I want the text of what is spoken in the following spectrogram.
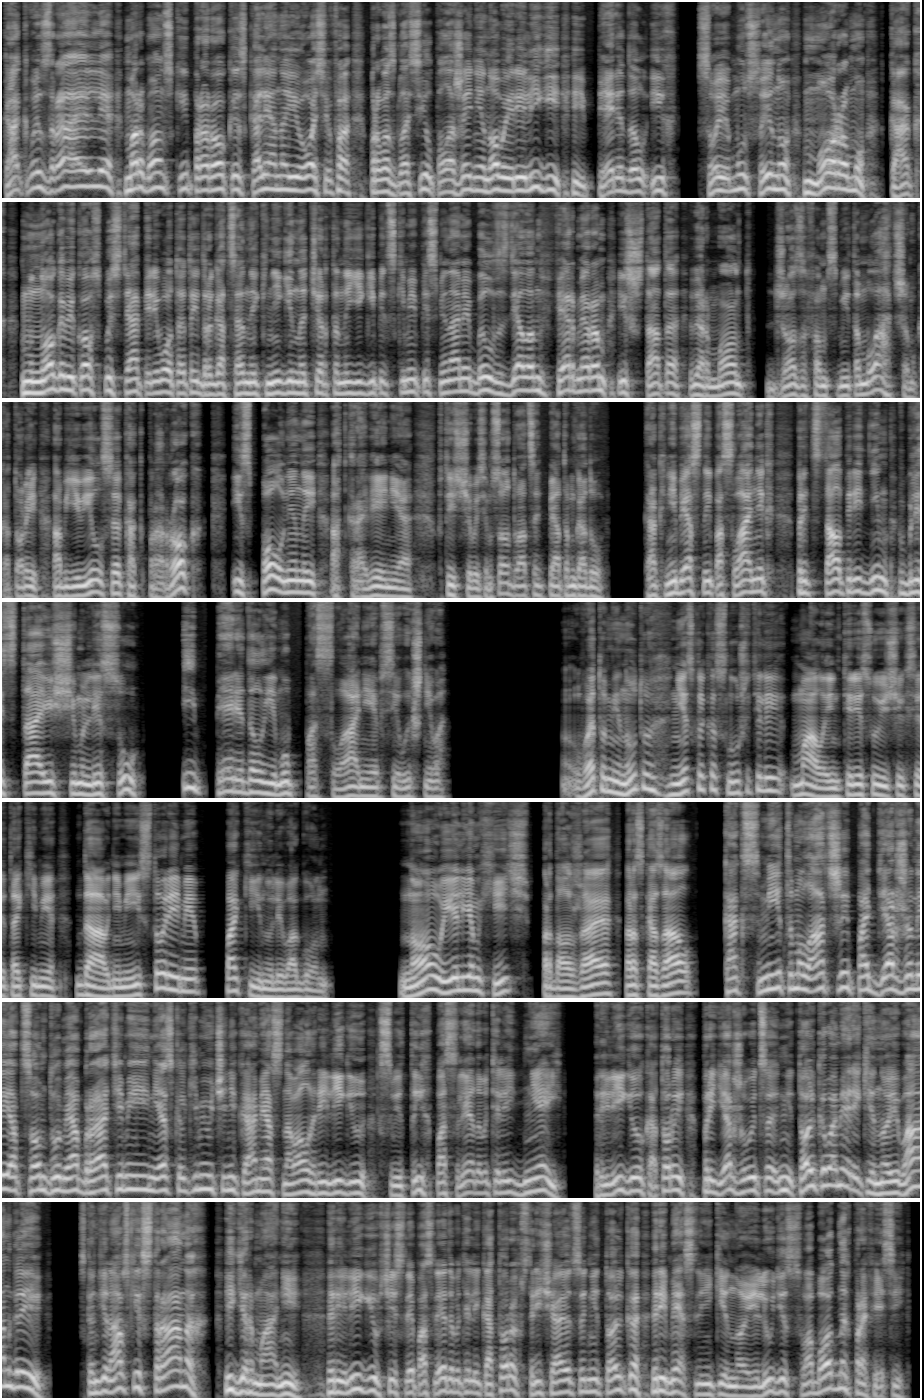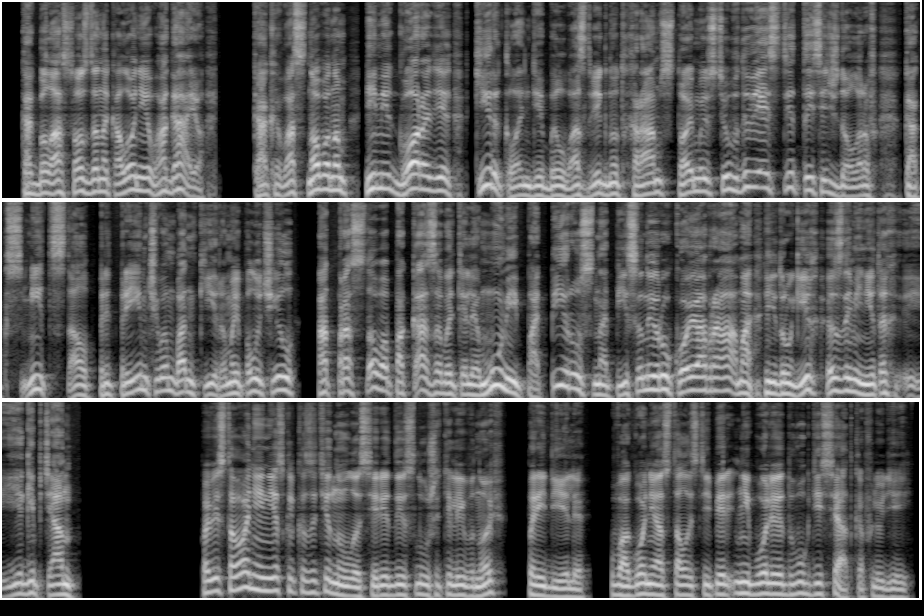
Как в Израиле мормонский пророк из колена Иосифа провозгласил положение новой религии и передал их своему сыну Морому, как много веков спустя перевод этой драгоценной книги, начертанной египетскими письменами, был сделан фермером из штата Вермонт Джозефом Смитом-младшим, который объявился как пророк, исполненный откровения в 1825 году. Как небесный посланник предстал перед ним в блистающем лесу и передал ему послание Всевышнего. В эту минуту несколько слушателей, мало интересующихся такими давними историями, покинули вагон. Но Уильям Хич, продолжая, рассказал, как Смит-младший, поддержанный отцом двумя братьями и несколькими учениками, основал религию святых последователей дней, религию которой придерживаются не только в Америке, но и в Англии, скандинавских странах и Германии, религию, в числе последователей которых встречаются не только ремесленники, но и люди свободных профессий, как была создана колония в Огайо, как в основанном ими городе Киркленде был воздвигнут храм стоимостью в 200 тысяч долларов, как Смит стал предприимчивым банкиром и получил от простого показывателя мумий папирус, написанный рукой Авраама и других знаменитых египтян. Повествование несколько затянулось, и ряды слушателей вновь поредели. В вагоне осталось теперь не более двух десятков людей.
